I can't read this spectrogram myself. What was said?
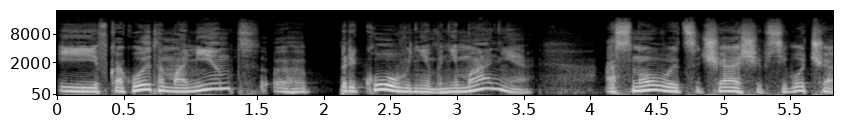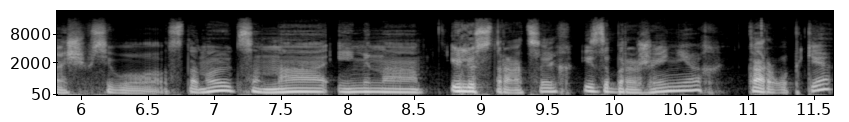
И в какой-то момент э, приковывание внимания основывается чаще всего, чаще всего становится на именно иллюстрациях, изображениях, коробке,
